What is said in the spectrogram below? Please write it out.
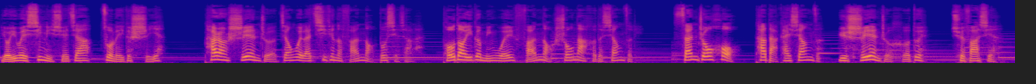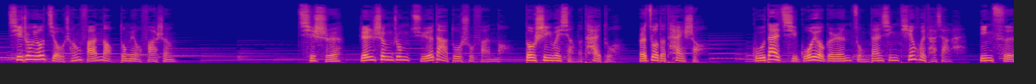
有一位心理学家做了一个实验。他让实验者将未来七天的烦恼都写下来，投到一个名为“烦恼收纳盒”的箱子里。三周后，他打开箱子与实验者核对，却发现其中有九成烦恼都没有发生。其实，人生中绝大多数烦恼都是因为想的太多而做的太少。古代杞国有个人总担心天会塌下来，因此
